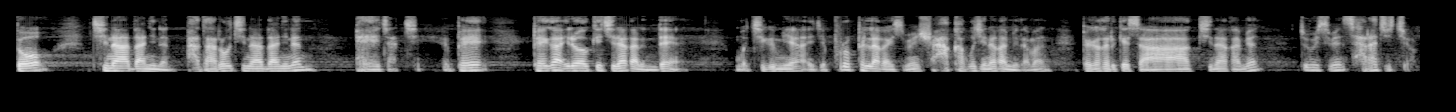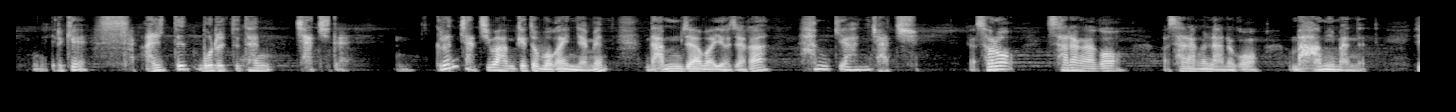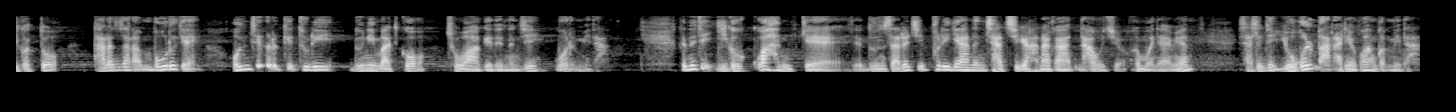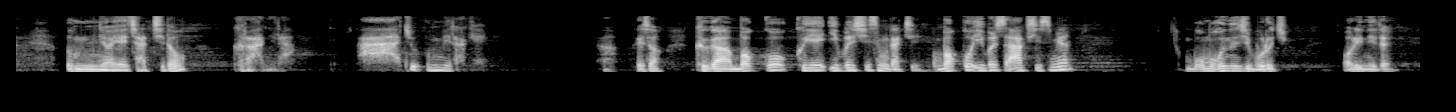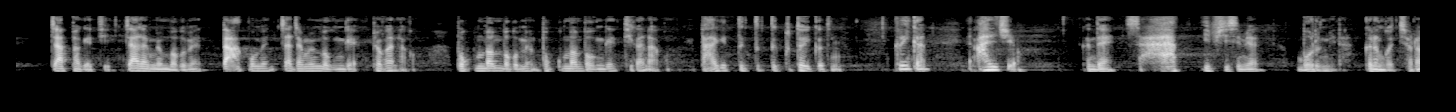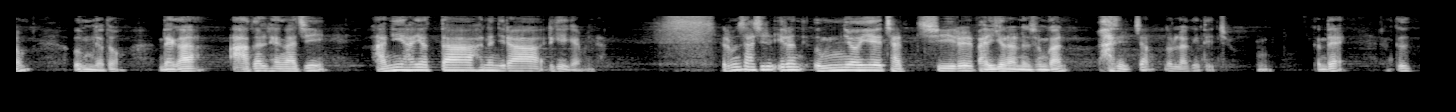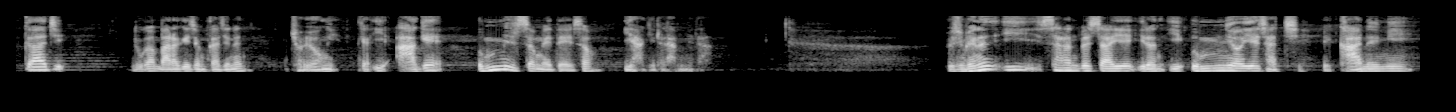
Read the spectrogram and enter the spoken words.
또 지나다니는 바다로 지나다니는 배 자체 배 배가 이렇게 지나가는데 뭐 지금이야 이제 프로펠러가 있으면 샥 하고 지나갑니다만 배가 그렇게 싹 지나가면 좀 있으면 사라지죠. 이렇게 알 듯 모를 듯한 자치들. 그런 자치와 함께 또 뭐가 있냐면 남자와 여자가 함께한 자치. 그러니까 서로 사랑하고 사랑을 나누고 마음이 맞는 이것도 다른 사람 모르게 언제 그렇게 둘이 눈이 맞고 좋아하게 됐는지 모릅니다. 근데 이제 이것과 함께 눈살을 찌푸리게 하는 자취가 하나가 나오죠. 그 뭐냐면 사실 이제 요걸 말하려고 한 겁니다. 음녀의 자취도 그러하니라. 아주 은밀하게. 아, 그래서 그가 먹고 그의 입을 씻음 같이 먹고 입을 싹 씻으면 뭐 먹었는지 모르죠. 어린이들 짜파게티, 짜장면 먹으면 딱 보면 짜장면 먹은 게 표가 나고 볶음밥 먹으면 볶음밥 먹은 게 티가 나고 다 이게 뜩뜩뜩 붙어 있거든요. 그러니까 알지요. 근데 싹 입 씻으면 모릅니다. 그런 것처럼 음녀도 내가 악을 행하지 아니하였다 하느니라 이렇게 얘기합니다. 여러분 사실 이런 음녀의 자취를 발견하는 순간 화들짝 놀라게 되죠. 음. 근데 끝까지 누가 말하기 전까지는 조용히 그러니까 이 악의 은밀성에 대해서 이야기를 합니다. 요즘에는 이 사람들 사이에 이런 이 음녀의 자치, 간음이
